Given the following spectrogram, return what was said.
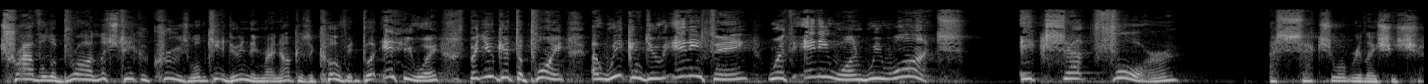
travel abroad. Let's take a cruise. Well, we can't do anything right now because of COVID. But anyway, but you get the point. Uh, we can do anything with anyone we want except for a sexual relationship.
